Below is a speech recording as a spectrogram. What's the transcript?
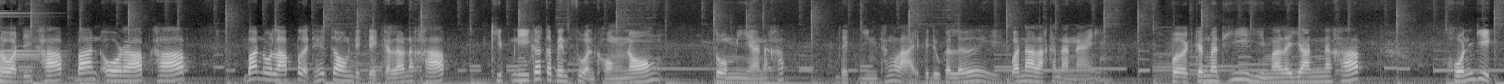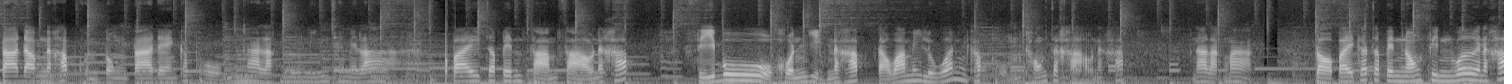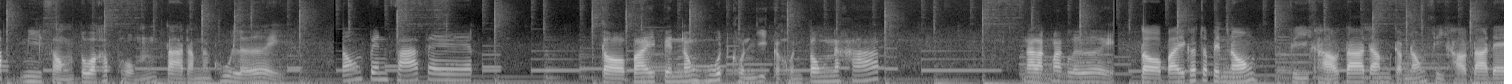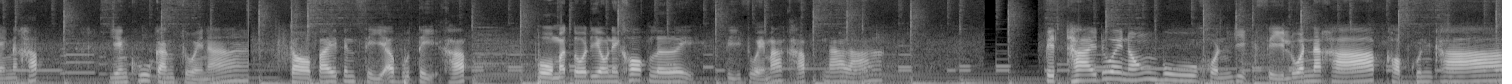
สวัสดีครับ บ้านโอรับครับ บ้านโอรับเปิดให้จองเด็กๆกันแล้วนะครับ คลิปนี้ก็จะเป็นส่วนของน้องตัวเมียนะครับ เด็กหญิงทั้งหลายไปดูกันเลย ว่าน่ารักขนาดไหน เปิดกันมาที่หิมาลายันนะครับ ขนหยิกตาดำนะครับ ขนตรงตาแดงครับผม น่ารักมุ้งมิ้งใช่ไหมล่ะไปจะเป็นสามสาวนะครับ สีบูขนหยิกนะครับ แต่ว่าไม่ล้วนครับผมท้องจะขาวนะครับ น่ารักมาก ต่อไปก็จะเป็นน้องซินเวอร์นะครับ มี 2 ตัวครับผมตาดำทั้งคู่เลย น้องเป็นฟ้าเฟดต่อไปเป็นน้องฮูดขนหยิกกับขนตรงนะครับ น่ารักมากเลย ต่อไปก็จะเป็นน้องสีขาวตาดำกับน้องสีขาวตาแดงนะครับ เลี้ยงคู่กันสวยนะ ต่อไปเป็นสีอบุติครับ โผล่มาตัวเดียวในคอกเลย สีสวยมากครับ น่ารัก ปิดท้ายด้วยน้องบูขนหยิกสีล้วนนะครับ ขอบคุณครับ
